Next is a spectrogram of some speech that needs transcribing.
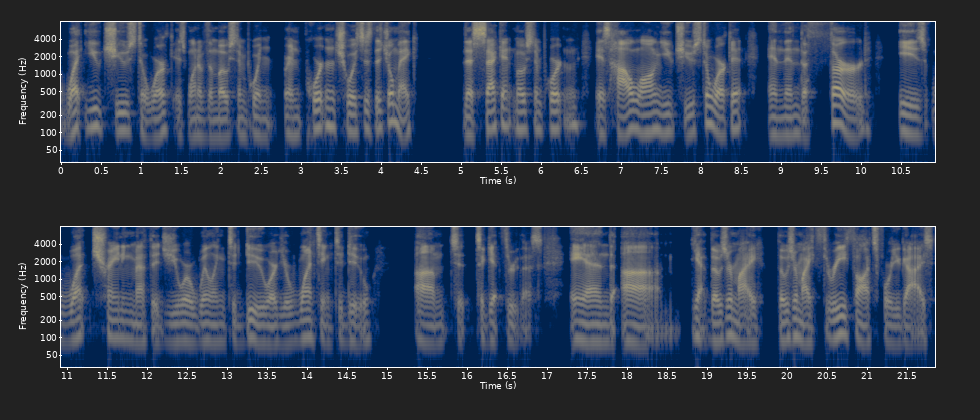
what you choose to work is one of the most important important choices that you'll make. The second most important is how long you choose to work it, and then the third is what training methods you are willing to do or you're wanting to do um, to to get through this. And um, yeah, those are my those are my three thoughts for you guys.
